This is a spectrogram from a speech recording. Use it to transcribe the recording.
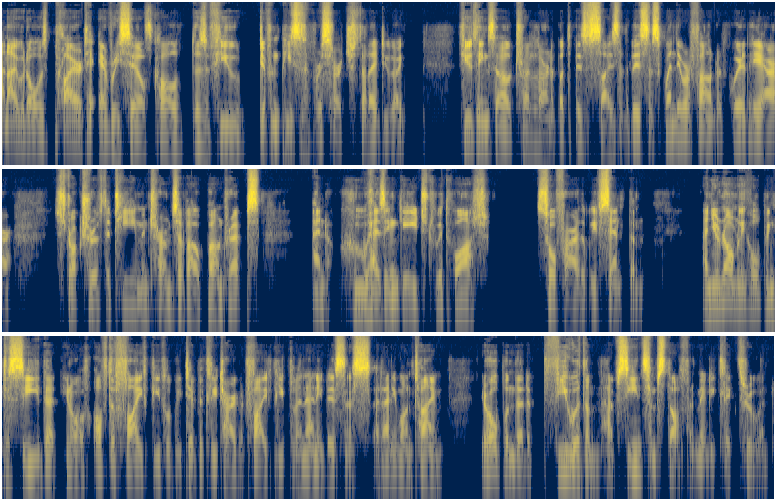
And I would always, prior to every sales call, there's a few different pieces of research that I do. I, a few things that I'll try to learn about the business, size of the business, when they were founded, where they are, structure of the team in terms of outbound reps, and who has engaged with what so far that we've sent them. And you're normally hoping to see that, you know, of, of the five people, we typically target five people in any business at any one time. You're hoping that a few of them have seen some stuff and maybe clicked through. And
